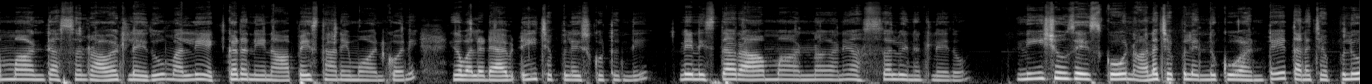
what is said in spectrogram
అమ్మ అంటే అస్సలు రావట్లేదు. మళ్ళీ ఎక్కడ నేను ఆపేస్తానేమో అనుకొని ఇక వాళ్ళ డాడీ చెప్పులు వేసుకుంటుంది. నేను ఇస్తా రా అమ్మ అన్నా కానీ అస్సలు వినట్లేదు. నీ షూస్ వేసుకో నాన్న చెప్పులు ఎందుకు అంటే తన చెప్పులు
